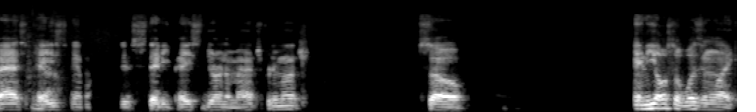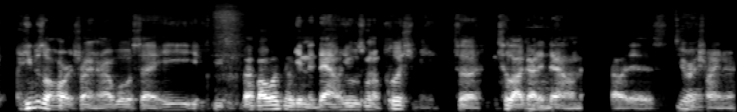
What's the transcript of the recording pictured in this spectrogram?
fast pace yeah. and just steady pace during the match, pretty much. So, and he also wasn't like he was a hard trainer. I will say he if, I wasn't getting it down, he was going to push me to until I got mm-hmm. it down. That's how it is. You're right. trainer,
